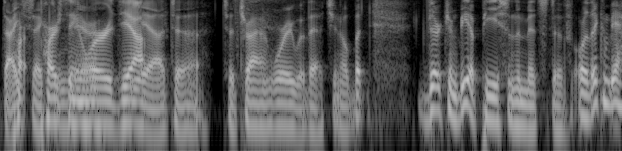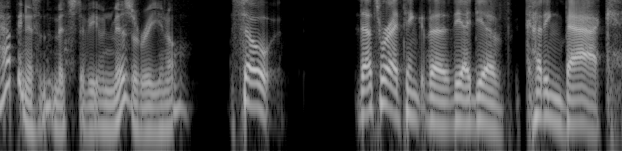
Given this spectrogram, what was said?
dissecting parsing there. words, yeah. yeah, to to try and worry with that, you know. But there can be a peace in the midst of, or there can be a happiness in the midst of even misery, you know. So that's where I think the the idea of cutting back.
